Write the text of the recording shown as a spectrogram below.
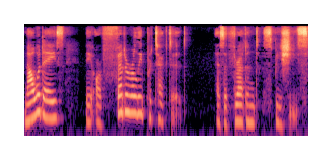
Nowadays, they are federally protected as a threatened species.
